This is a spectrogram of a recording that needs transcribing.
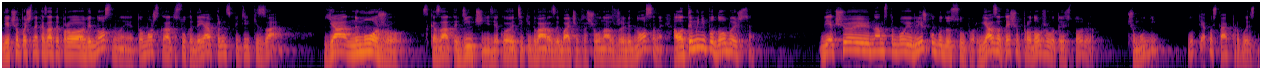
якщо почне казати про відносини, то можеш сказати: слухай, да я в принципі тільки за. Я не можу сказати дівчині, з якою тільки два рази бачився, що у нас вже відносини, але ти мені подобаєшся. Якщо нам з тобою в ліжку буде супер, я за те, щоб продовжувати історію. Чому ні? От якось так приблизно.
